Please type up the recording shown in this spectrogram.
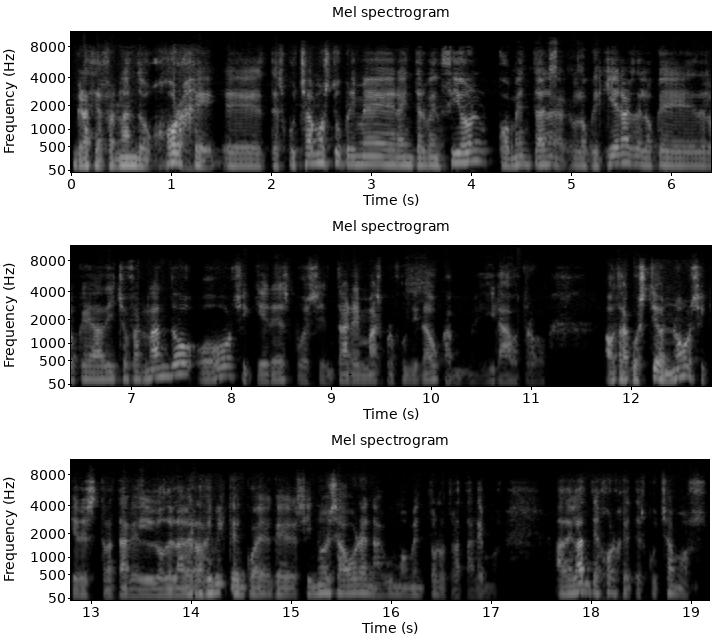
Gracias, Fernando. Jorge, eh, te escuchamos tu primera intervención. Comenta lo que quieras de lo que, de lo que ha dicho Fernando o si quieres pues entrar en más profundidad o ir a, otro, a otra cuestión, ¿no? Si quieres tratar el- lo de la guerra civil, que, que si no es ahora, en algún momento lo trataremos. Adelante, Jorge, te escuchamos.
